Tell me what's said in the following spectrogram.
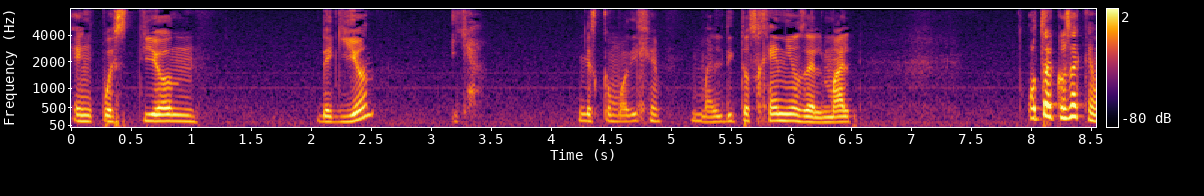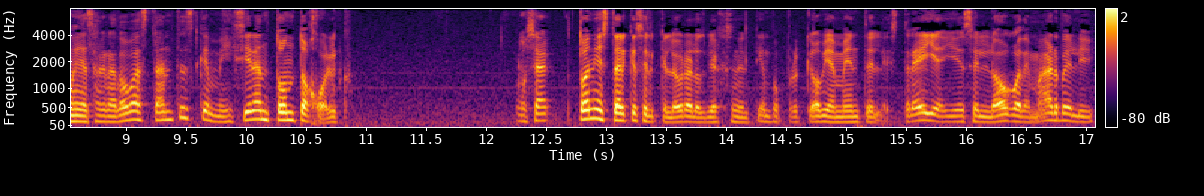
en cuestión de guion y ya. Es como dije, malditos genios del mal. Otra cosa que me desagradó bastante es que me hicieran tonto a Hulk. O sea, Tony Stark es el que logra los viajes en el tiempo, porque obviamente la estrella y es el logo de Marvel y,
